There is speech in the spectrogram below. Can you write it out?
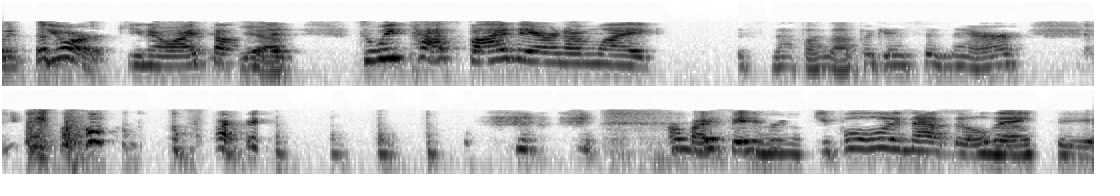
in New York. You know, I thought Yeah. that so we passed by there and I'm like, it's is Snuffleupagus in there? You know? Sorry. Are my favorite people in that building. Snuffy.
